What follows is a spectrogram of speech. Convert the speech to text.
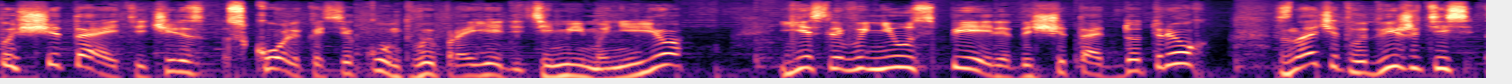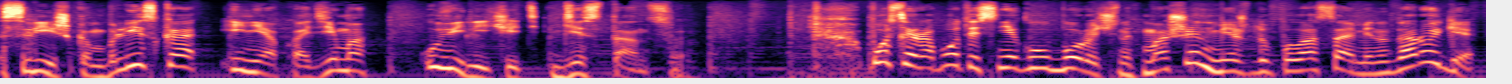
Посчитайте, через сколько секунд вы проедете мимо нее. Если вы не успели досчитать до трех, значит вы движетесь слишком близко и необходимо увеличить дистанцию. После работы снегоуборочных машин между полосами на дороге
